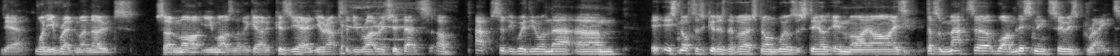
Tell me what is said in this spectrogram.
Yeah. Well, you've read my notes. So, Mark, you might as well have a go. Because, yeah, you're absolutely right, Richard. That's I'm absolutely with you on that. Um, it's not as good as the version on Wheels of Steel in my eyes. Doesn't matter. What I'm listening to is great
